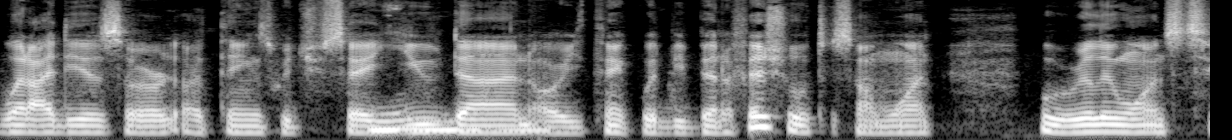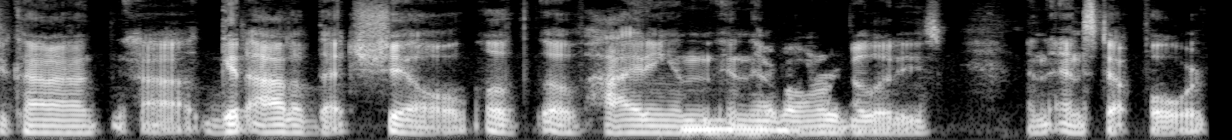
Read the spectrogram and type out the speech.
what ideas or, or things would you say mm-hmm. you've done or you think would be beneficial to someone who really wants to kind of uh, get out of that shell of, of hiding in, in their mm-hmm. vulnerabilities and, and step forward?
